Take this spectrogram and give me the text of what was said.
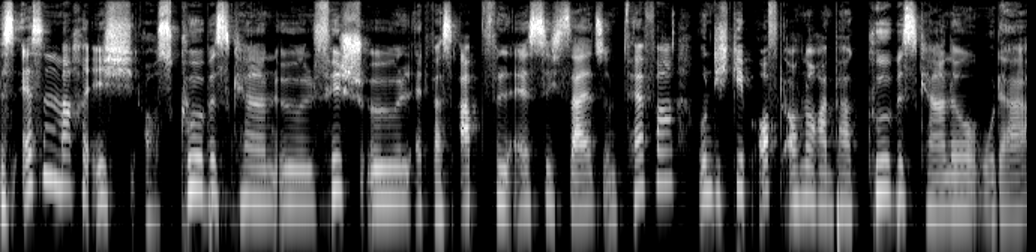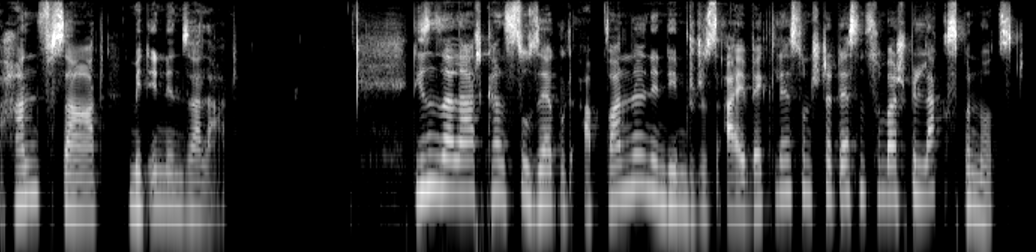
Das Essen mache ich aus Kürbiskernöl, Fischöl, etwas Apfelessig, Salz und Pfeffer und ich gebe oft auch noch ein paar Kürbiskerne oder Hanfsaat mit in den Salat. Diesen Salat kannst du sehr gut abwandeln, indem du das Ei weglässt und stattdessen zum Beispiel Lachs benutzt.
